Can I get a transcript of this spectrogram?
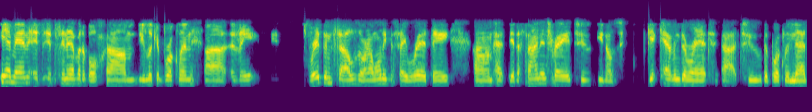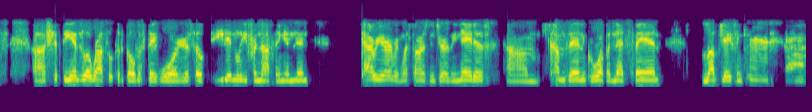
Yeah, man, it, it's inevitable. Um, you look at Brooklyn; uh, they rid themselves, or I won't even say rid. They um, had did a sign and trade to you know get Kevin Durant uh, to the Brooklyn Nets, uh, ship D'Angelo Russell to the Golden State Warriors. So he didn't leave for nothing. And then Kyrie Irving, West Orange, New Jersey native, um, comes in, grew up a Nets fan, loved Jason Kidd. Uh,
